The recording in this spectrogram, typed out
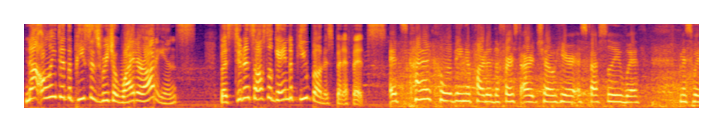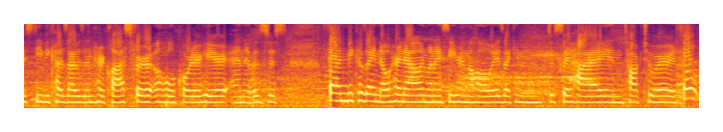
Not only did the pieces reach a wider audience, but students also gained a few bonus benefits. It's kind of cool being a part of the first art show here, especially with Miss Wisty because I was in her class for a whole quarter here and it was just fun because I know her now and when I see her in the hallways I can just say hi and talk to her. It felt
